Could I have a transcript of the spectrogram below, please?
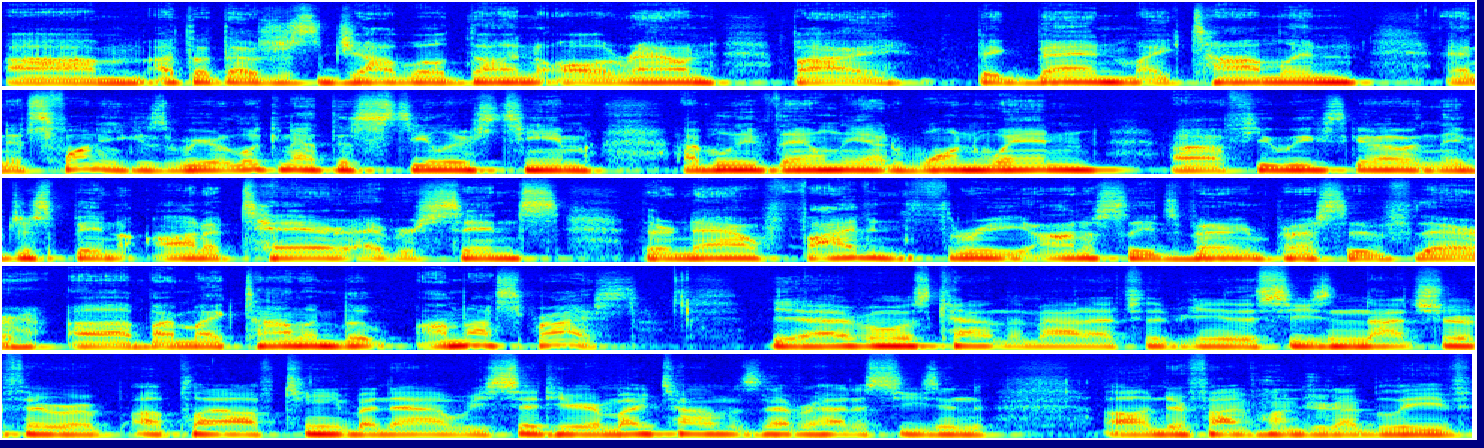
Um, I thought that was just a job well done all around by Big Ben, Mike Tomlin. And it's funny because we were looking at this Steelers team. I believe they only had one win uh, a few weeks ago, and they've just been on a tear ever since. They're now five and three. Honestly, it's very impressive there uh, by Mike Tomlin, but I'm not surprised. Yeah, everyone was counting them out after the beginning of the season. Not sure if they were a, playoff team, but now we sit here. Mike Tomlin's never had a season uh, under 500, I believe.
